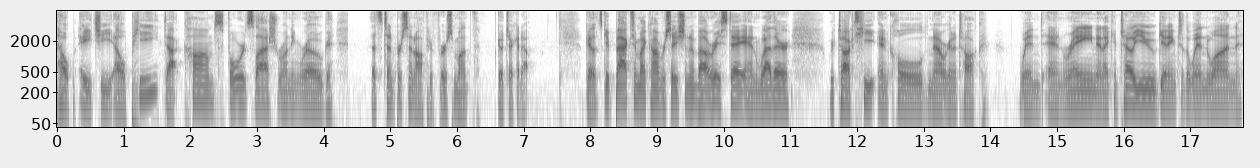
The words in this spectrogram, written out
help, H-E-L-P forward slash running rogue. That's 10% off your first month. Go check it out. Okay, let's get back to my conversation about race day and weather. We've talked heat and cold. Now we're going to talk wind and rain. And I can tell you, getting to the wind one,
